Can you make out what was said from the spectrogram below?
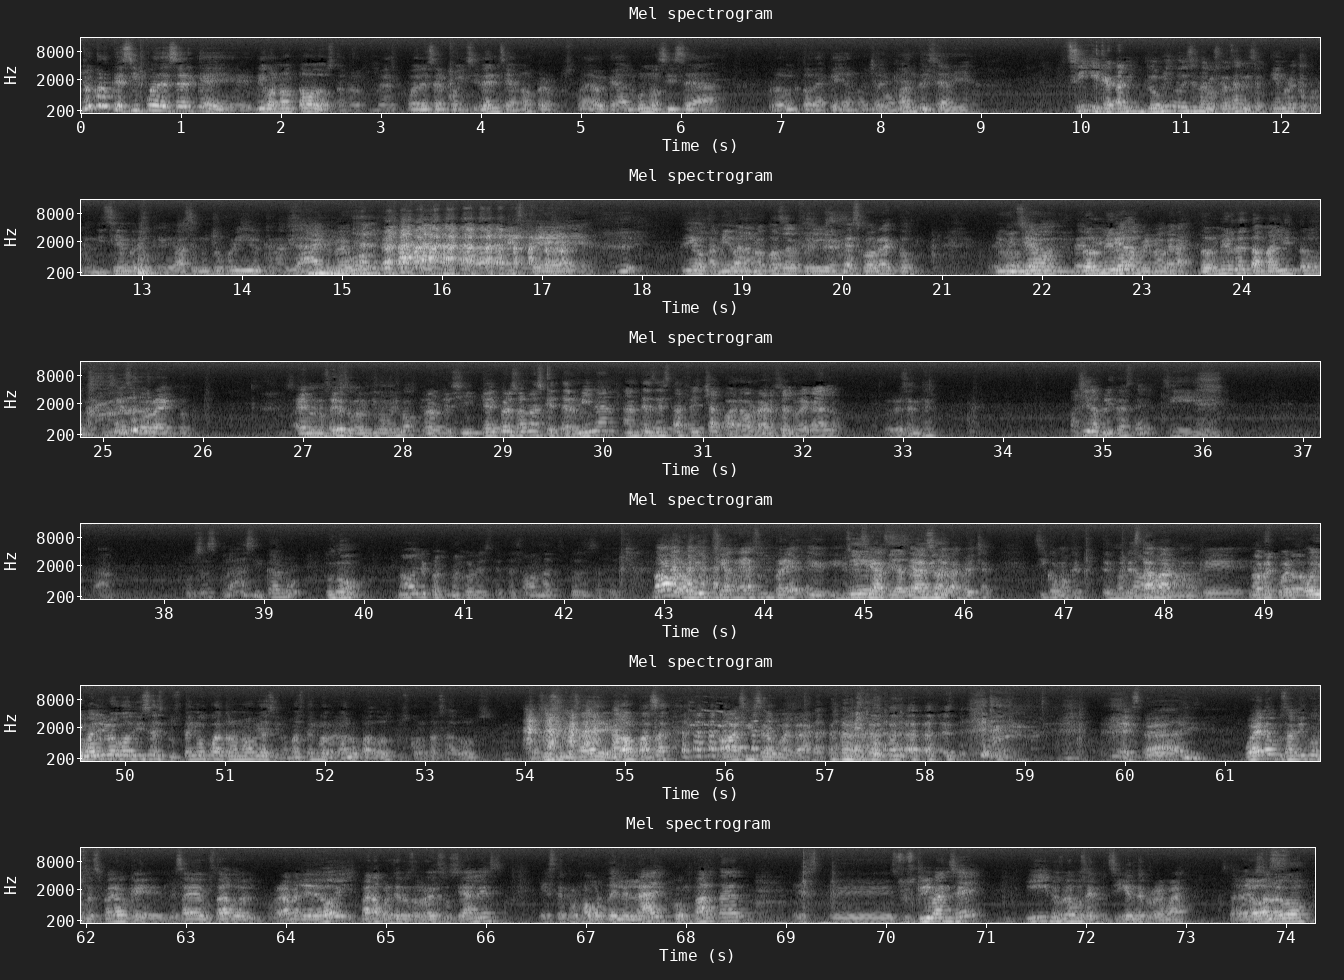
Yo creo que sí puede ser que, digo, no todos, puede ser coincidencia, ¿no? Pero pues puede que algunos sí sea producto de aquella noche De que- romántica. Sí, y que también lo mismo dicen de los que nacen en septiembre, que porque en diciembre que hace mucho frío y que Navidad, Año Nuevo. este. Digo, también. Para no pasar frío. Es correcto. Y Dormir- lo hicieron de dormir- a primavera. Dormir de tamalito. Sí, es correcto. Nos ayudas con el último amigo. Claro que sí. Que hay personas que terminan antes de esta fecha para ahorrarse el regalo. Presente. ¿Así lo aplicaste? Sí. Ah, pues es clásica, ¿no? ¿Tú no? No, yo creo que mejor este, te estaban dando después de esa fecha. No, pero si ya traías un pre y, y Sí, decías, ya ya, traes viene a- la fecha. Sí, como que te molestaba, No, como que. No recuerdo. O igual y luego dices, pues tengo cuatro novias y nomás tengo regalo para dos, pues cortas a dos. No sé si les haya llegado a pasar. Ah, sí, se maldad. este. Ay, Bueno, pues amigos, espero que les haya gustado el programa el día de hoy. Van a aparecer en nuestras redes sociales. Este, por favor, denle like, compartan, este, suscríbanse y nos vemos en el siguiente programa. Hasta luego.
